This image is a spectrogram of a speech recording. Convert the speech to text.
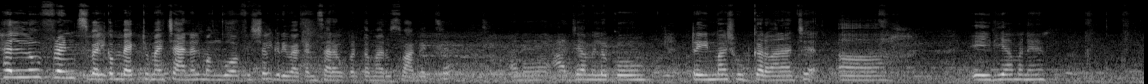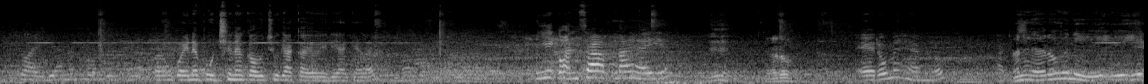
hello friends welcome back to my channel Mangu official Griva Kansara ઉપર તમારું સ્વાગત છે અને આજે અમે લોકો ટ્રેનમાં શૂટ કરવાના છે એરિયા મને તો આઈડિયા નથી પણ હું કોઈને પૂછીને કહું છું કે આ કયો એરિયા કહેવાય ये कौन सा अपना है ये ये एरो एरो में है हम लोग नहीं एरो में नहीं ये ये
